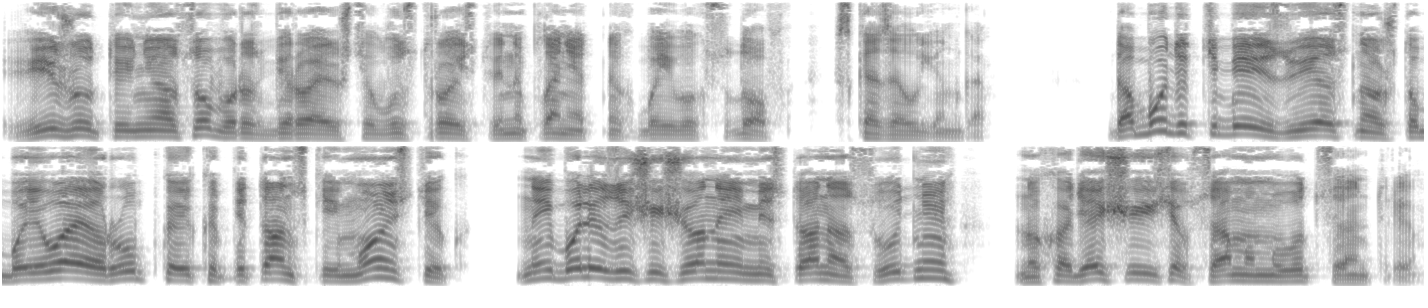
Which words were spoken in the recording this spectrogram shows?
«Вижу, ты не особо разбираешься в устройстве инопланетных боевых судов», — сказал Юнга. «Да будет тебе известно, что боевая рубка и капитанский мостик — наиболее защищенные места на судне, находящиеся в самом его центре.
